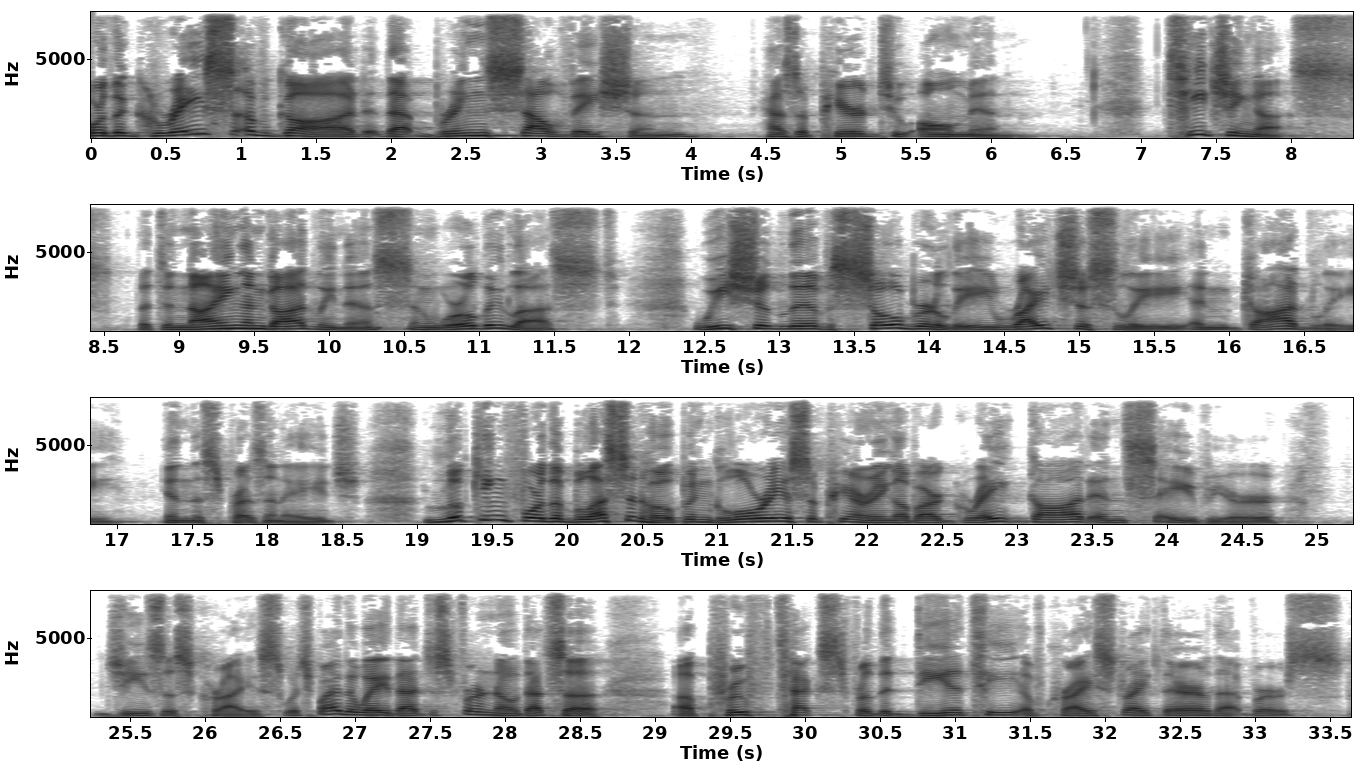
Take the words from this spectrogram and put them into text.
For the grace of God that brings salvation has appeared to all men, teaching us that denying ungodliness and worldly lust, we should live soberly, righteously, and godly in this present age, looking for the blessed hope and glorious appearing of our great God and Savior, Jesus Christ. Which, by the way, that just for a note, that's a a proof text for the deity of Christ right there, that verse,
